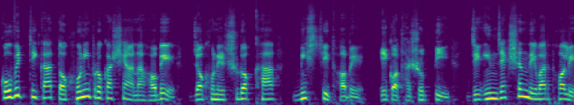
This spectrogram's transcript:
কোভিড টিকা তখনই প্রকাশ্যে আনা হবে যখন এর সুরক্ষা নিশ্চিত হবে। এ কথা সত্যি যে ইনজেকশন দেওয়ার ফলে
